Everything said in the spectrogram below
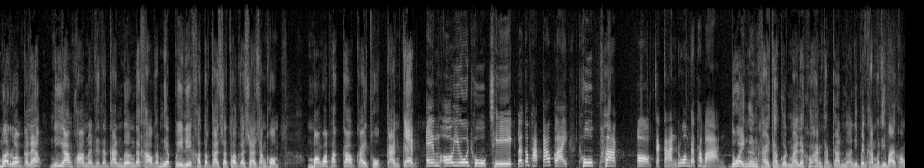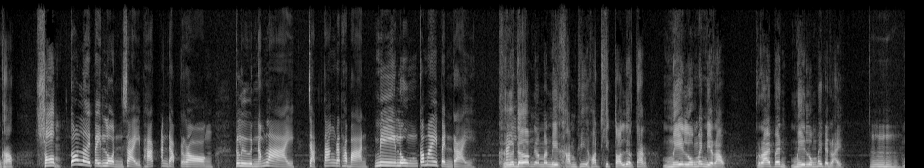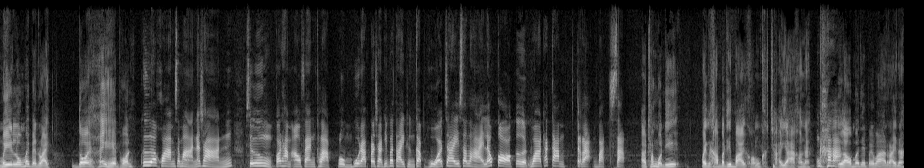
เมื่อรวมกันแล้ว นิยามความหมายทางการเมืองนักข่าวกำเนียบปีนี้เขาต้องการสะท้อนกระแสสังคม มองว่าพักก้าวไกลถูกกลันแกล้ง MOU ถูกฉีก แล้วก็พักก้าวไกลถูกผลักออกจากการร่วมรัฐบาล ด้วยเงื่อนไขทางกฎหมายและข้ออ้างทางการเมืองอันนี้เป็นคำอธิบายของเขาส้ม ก็เลยไปหล่นใส่พักอันดับรอง กลืนน้ำลาย จัดตั้งรัฐบาล มีลุงก็ไม่เป็นไร คือเดิมเนี่ยมันมีคำที่ฮอตฮิตตอนเลือกตั้ง มีลุงไม่มีเรา กลายเป็นมีลุงไม่เป็นไร มีลุงไม่เป็นไร โดยให้เหตุผล เพื่อความสมานฉันท์ซึ่งก็ทำเอาแฟนคลับกลุ่มผู้รักประชาธิปไตยถึงกับหัวใจสลายแล้วก่อเกิดวาทกรรมตระบัดสัตว์อะทั้งหมดนี้เป็นคำอธิบายของฉายาเขานะ ค่ะ เราไม่ได้ไปว่าอะไรนะ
